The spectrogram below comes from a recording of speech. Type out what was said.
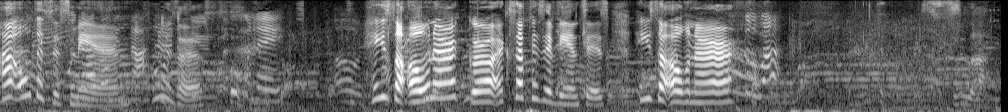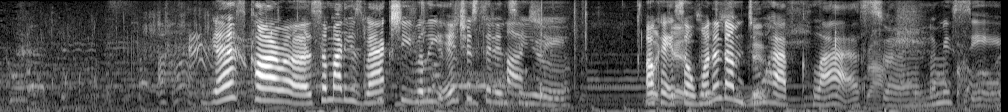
How old is this man? Who is this? He's the owner, girl. Accept his advances. He's the owner. Yes, Kara. Somebody's actually really interested into you. Okay, so one of them do have class. So let me see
